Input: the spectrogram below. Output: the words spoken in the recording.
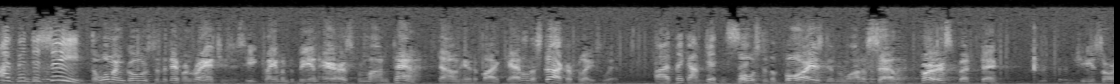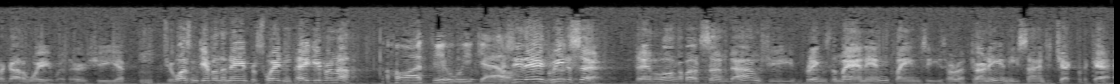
I've been deceived. The woman goes to the different ranches, you see, claiming to be an heiress from Montana, down here to buy cattle to stock her place with. I think I'm getting sick. Most of the boys didn't want to sell at first, but uh, she sort of got away with her. She uh, she wasn't given the name Persuading Peggy for nothing. Oh, I feel weak, Al. You see, they agreed to sell. Then, along about sundown, she brings the man in, claims he's her attorney, and he signs a check for the cat.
